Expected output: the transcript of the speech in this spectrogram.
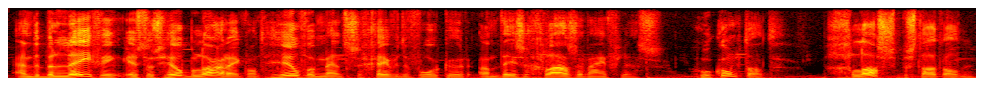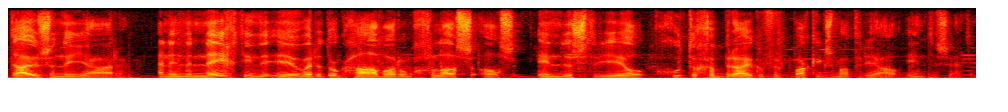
En de beleving is dus heel belangrijk, want heel veel mensen geven de voorkeur aan deze glazen wijnfles. Hoe komt dat? Glas bestaat al duizenden jaren. En in de 19e eeuw werd het ook haalbaar om glas als industrieel goed te gebruiken verpakkingsmateriaal in te zetten.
